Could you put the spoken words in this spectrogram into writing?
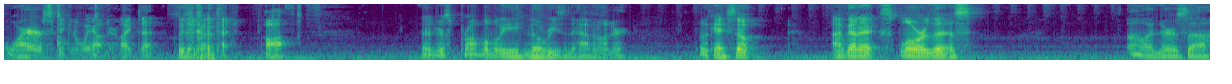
wire sticking way out there like that. We'd have cut that off. There's probably no reason to have it on there. Okay, so I've got to explore this. Oh, and there's a. Uh,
